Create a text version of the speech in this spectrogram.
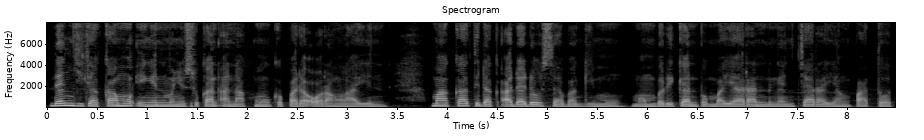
Dan jika kamu ingin menyusukan anakmu kepada orang lain, maka tidak ada dosa bagimu memberikan pembayaran dengan cara yang patut.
